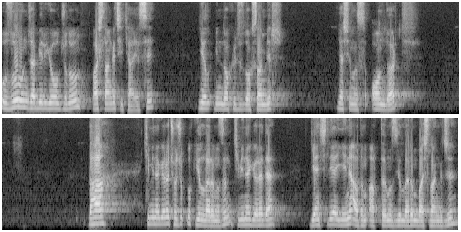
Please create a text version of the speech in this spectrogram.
uzunca bir yolculuğun başlangıç hikayesi. Yıl 1991, yaşımız 14. Daha kimine göre çocukluk yıllarımızın, kimine göre de gençliğe yeni adım attığımız yılların başlangıcı.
